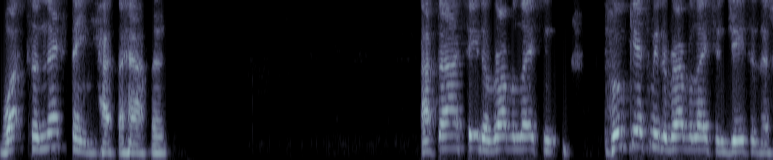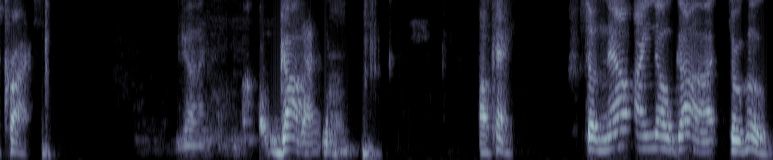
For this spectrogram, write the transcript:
what's the next thing has to happen? After I see the revelation, who gives me the revelation Jesus is Christ? God. God. Okay. So now I know God through who?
